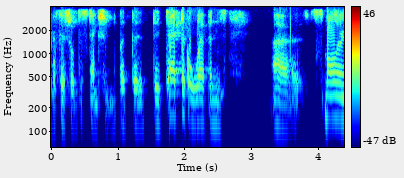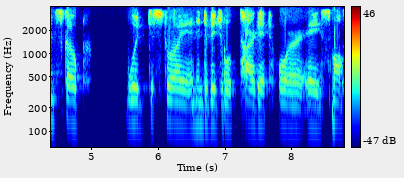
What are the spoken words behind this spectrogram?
artificial distinction. But the, the tactical weapons, uh, smaller in scope, would destroy an individual target or a small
